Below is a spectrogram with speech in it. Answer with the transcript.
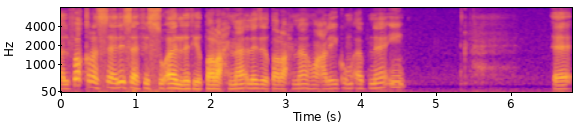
الفقرة الثالثة في السؤال الذي طرحنا الذي طرحناه عليكم أبنائي آه،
